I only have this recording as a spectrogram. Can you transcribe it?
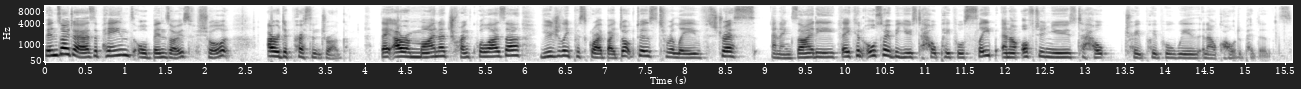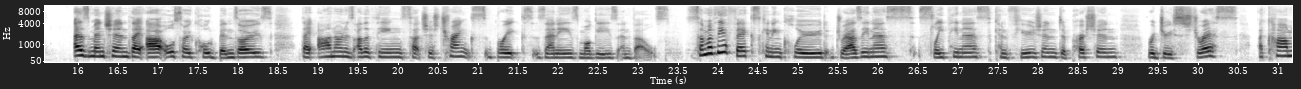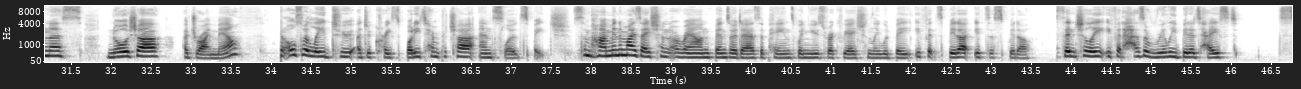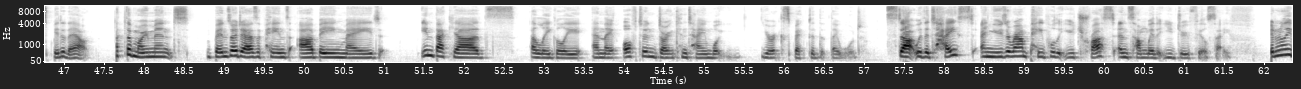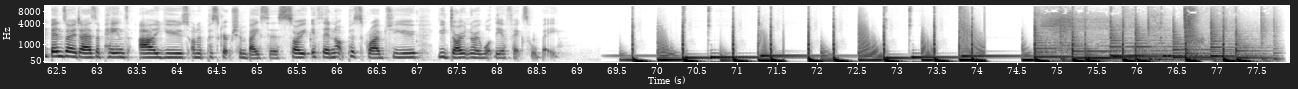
Benzodiazepines, or benzos for short, are a depressant drug. They are a minor tranquilizer, usually prescribed by doctors to relieve stress and anxiety. They can also be used to help people sleep and are often used to help treat people with an alcohol dependence. As mentioned, they are also called benzos. They are known as other things such as tranks, bricks, xannies, moggies, and vals. Some of the effects can include drowsiness, sleepiness, confusion, depression, reduced stress, a calmness, nausea, a dry mouth. It can also lead to a decreased body temperature and slurred speech. Some harm minimization around benzodiazepines when used recreationally would be if it's bitter, it's a spitter. Essentially, if it has a really bitter taste, spit it out. At the moment, benzodiazepines are being made in backyards illegally and they often don't contain what you're expected that they would. Start with a taste and use around people that you trust and somewhere that you do feel safe. Generally, benzodiazepines are used on a prescription basis, so if they're not prescribed to you, you don't know what the effects will be.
